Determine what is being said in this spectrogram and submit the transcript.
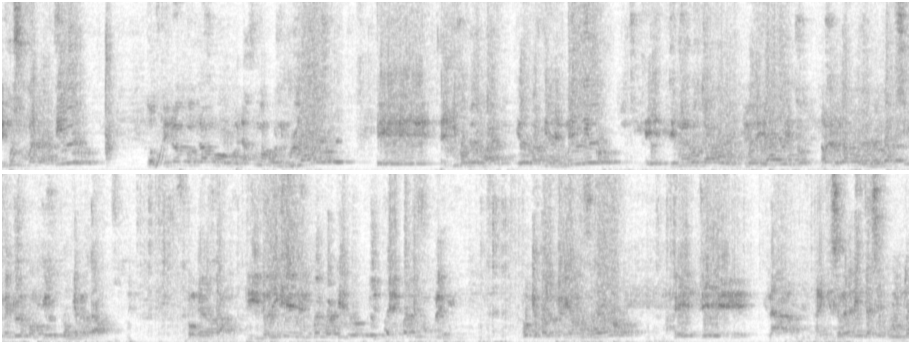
tuvimos un mal partido, donde no encontramos la forma por ningún lado, eh, el equipo quedó, partido en el medio, este, no encontramos prioridades, no, no logramos desbloquear, sí me quedo con que, con que anotamos, con que anotamos. Y lo dije en el buen partido, el, el empate fue un premio, porque para lo que habíamos jugado, este, nada, hay que ser realistas, ese punto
